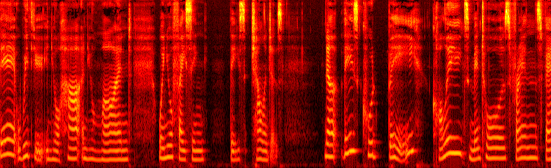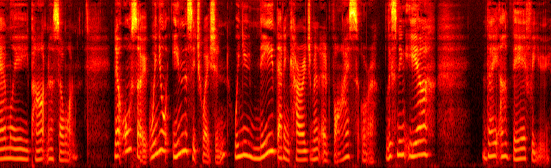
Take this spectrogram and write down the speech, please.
there with you in your heart and your mind when you're facing these challenges. Now, these could be colleagues, mentors, friends, family, partner, so on. Now, also, when you're in the situation, when you need that encouragement, advice, or a listening ear, they are there for you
